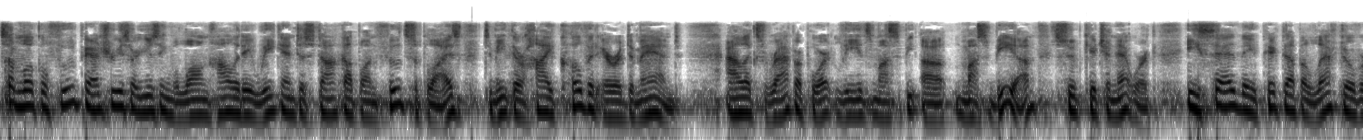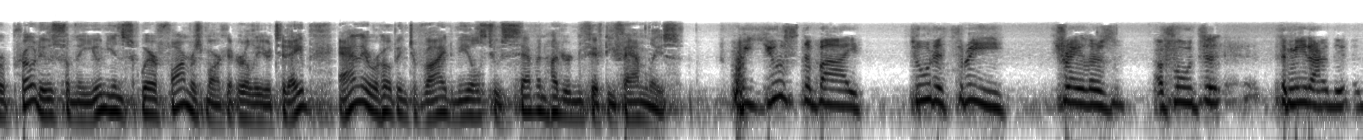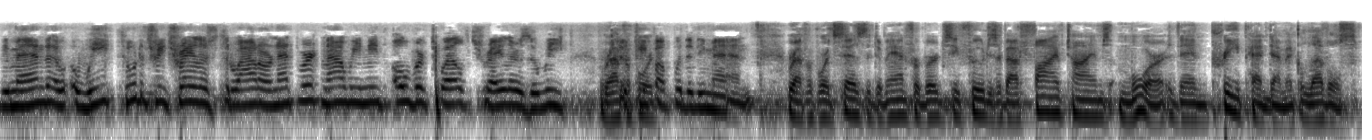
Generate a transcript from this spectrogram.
Some local food pantries are using the long holiday weekend to stock up on food supplies to meet their high COVID era demand. Alex Rapaport leads uh, Masbia Soup Kitchen Network. He said they picked up a leftover produce from the Union Square Farmers Market earlier today, and they were hoping to provide meals to 750 families. We used to buy two to three trailers of food to, to meet our de- demand a, a week, two to three trailers throughout our network. Now we need over 12 trailers a week Rapaport, to keep up with the demand. Rapaport says the demand for emergency food is about five times more than pre-pandemic levels.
